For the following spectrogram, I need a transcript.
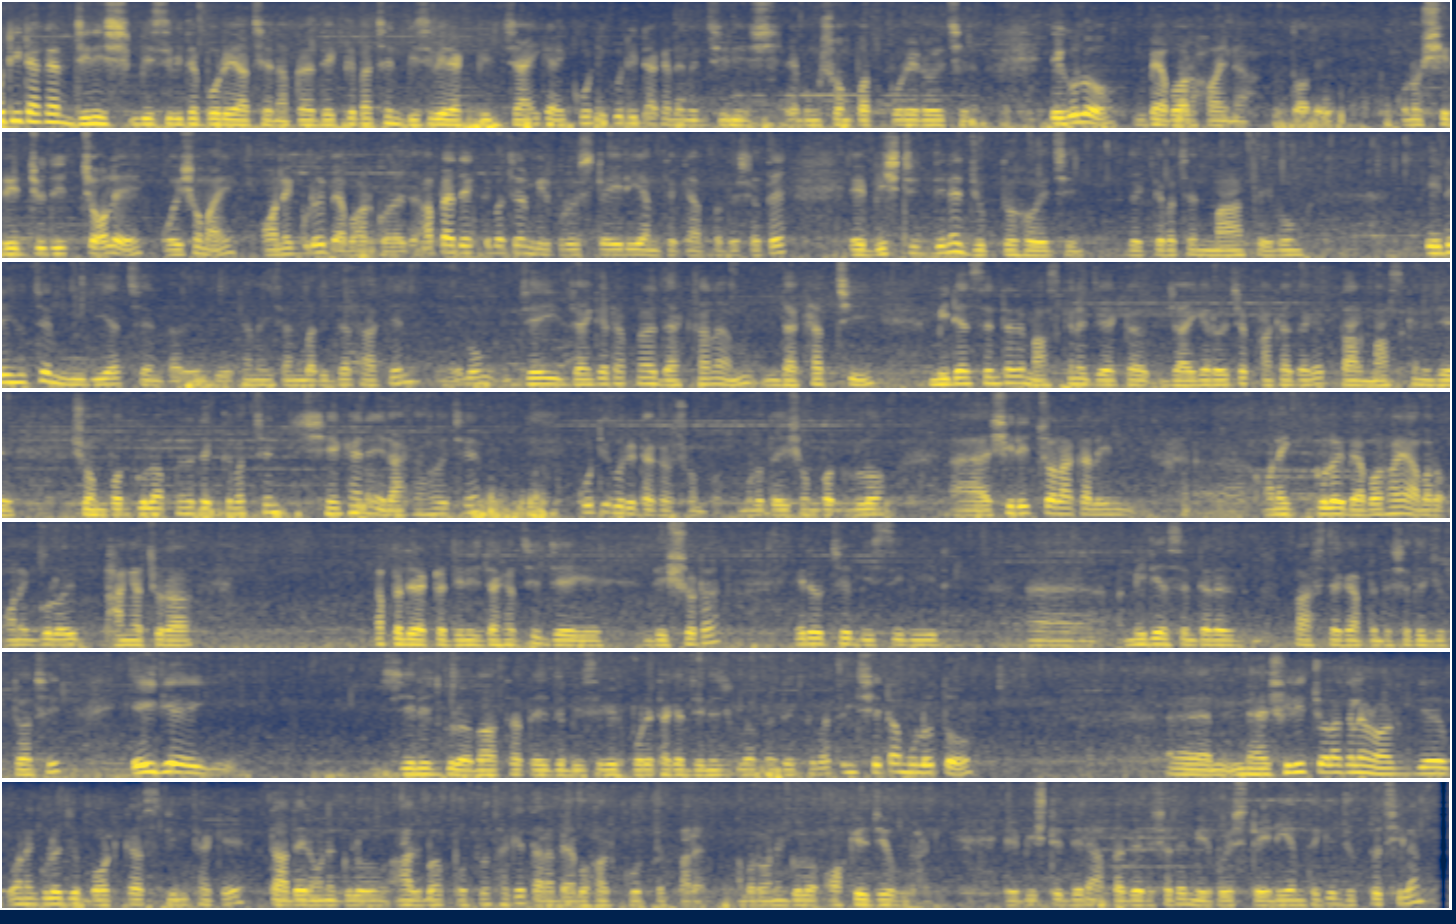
কোটি টাকার জিনিস বিসিবিতে পড়ে আছেন। আপনারা দেখতে পাচ্ছেন বিসিবির একটি জায়গায় কোটি কোটি টাকা দামের জিনিস এবং সম্পদ পড়ে রয়েছে। এগুলো ব্যবহার হয় না। তবে কোনো সিরিজ যদি চলে, ওই সময় অনেকগুলোই ব্যবহার করা যায়। আপনারা দেখতে পাচ্ছেন মিরপুর স্টেডিয়াম থেকে আপনাদের সাথে এই বৃষ্টির দিনে যুক্ত হয়েছি। দেখতে পাচ্ছেন মাঠ এবং এটাই হচ্ছে মিডিয়া সেন্টার। এই যে এখানে সাংবাদিকরা থাকেন এবং যেই জায়গাটা আপনারা দেখালাম, দেখাচ্ছি মিডিয়া সেন্টারের মাঝখানে যে একটা জায়গা রয়েছে, ফাঁকা জায়গা, তার মাঝখানে যে সম্পদগুলো আপনারা দেখতে পাচ্ছেন, সেখানে রাখা হয়েছে কোটি কোটি টাকার সম্পদ। মূলত এই সম্পদগুলো সিঁড়ির চলাকালীন অনেকগুলোই ব্যবহার হয়, আবার অনেকগুলোই ভাঙাচোরা। আপনাদের একটা জিনিস দেখাচ্ছি, যে দৃশ্যটা, এটা হচ্ছে বিসিবির মিডিয়া সেন্টারের পাশ থেকে আপনাদের সাথে যুক্ত আছি। এই যে এই জিনিসগুলো, বা অর্থাৎ এই যে বিসিবির পরে থাকা জিনিসগুলো আপনারা দেখতে পাচ্ছেন, সেটা মূলত সিরিজ চলাকালে অনেক অনেকগুলো যে ব্রডকাস্টিং থাকে, তাদের অনেকগুলো আসবাবপত্র থাকে, তারা ব্যবহার করতে পারেন। আবার অনেকগুলো অকেজেও থাকে। এই বৃষ্টির দিনে আপনাদের সাথে মিরপুর স্টেডিয়াম থেকে যুক্ত ছিলাম।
